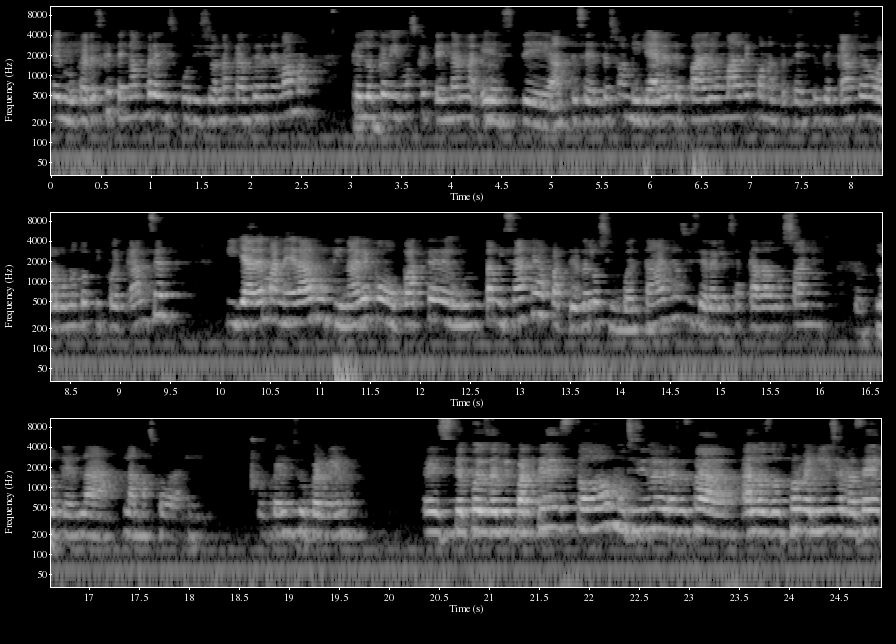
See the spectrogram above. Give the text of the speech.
en mujeres que tengan predisposición a cáncer de mama, que es lo que vimos que tengan este, antecedentes familiares de padre o madre con antecedentes de cáncer o algún otro tipo de cáncer y ya de manera rutinaria como parte de un tamizaje a partir de los 50 años y se realiza cada dos años lo que es la, la mastografía. Ok, súper bien. Este, pues de mi parte es todo. Muchísimas gracias a, a los dos por venir. Se me hace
